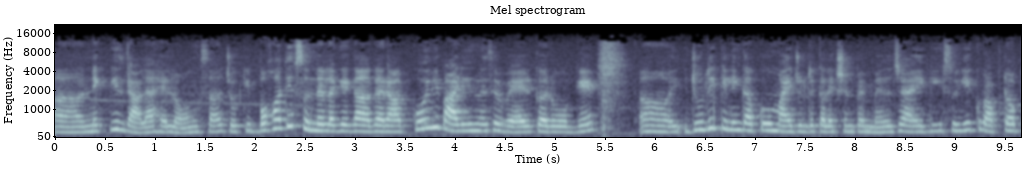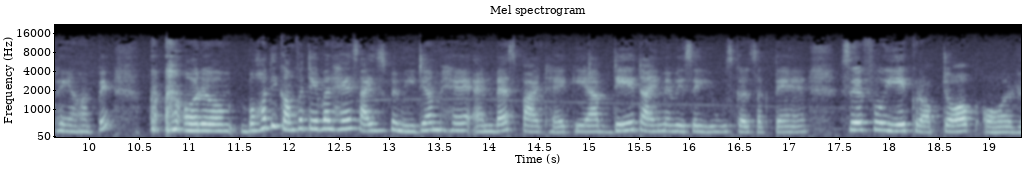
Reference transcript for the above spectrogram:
नेक पीस डाला है लॉन्ग सा, जो कि बहुत ही सुंदर लगेगा। अगर आप कोई भी पार्टी में से वेयर करोगे ज्वेलरी की लिंक आपको माई ज्वेलरी कलेक्शन पे मिल जाएगी। सो ये क्रॉप टॉप है यहाँ पे। और बहुत ही कंफर्टेबल है साइज़ पे मीडियम है एंड बेस्ट पार्ट है कि आप डे टाइम में भी इसे यूज़ कर सकते हैं। सिर्फ़ ये क्रॉप टॉप और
